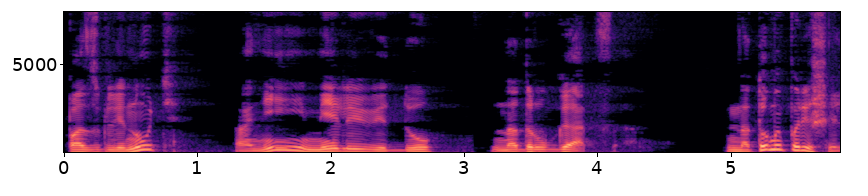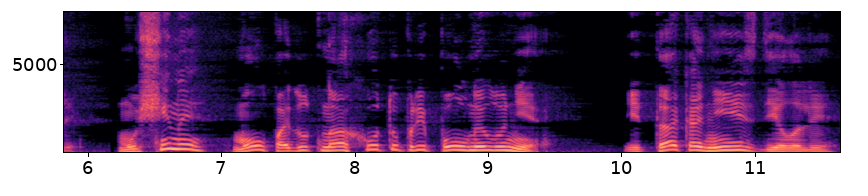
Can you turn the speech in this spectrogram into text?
Позглянуть они имели в виду надругаться. На то мы порешили. Мужчины, мол, пойдут на охоту при полной луне. И так они и сделали.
